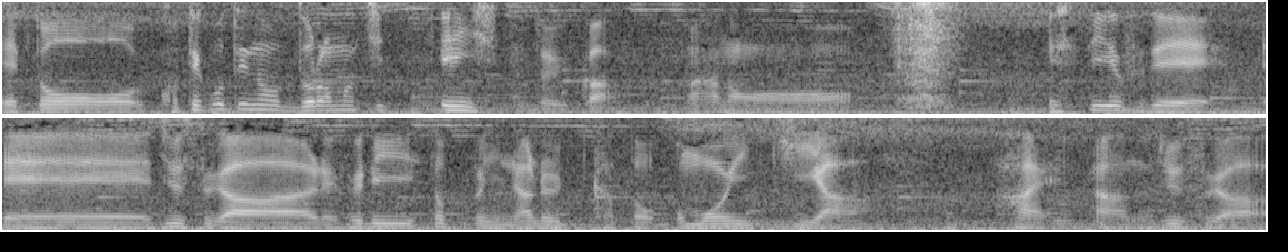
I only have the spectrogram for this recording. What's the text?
えっとコテコテのドラマチ演出というかあのー、STF で、えー、ジュースがレフェリーストップになるかと思いきや、はい、あのジュースが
